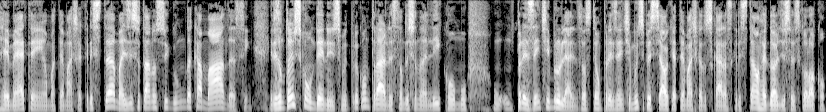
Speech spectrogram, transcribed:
remetem a uma temática cristã, mas isso está na segunda camada, assim. Eles não estão escondendo isso, muito pelo contrário, eles estão deixando ali como um, um, presente embrulhado. Então você tem um presente muito especial que é a temática dos caras cristãos, ao redor disso eles colocam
